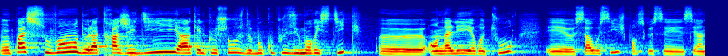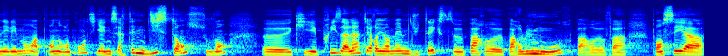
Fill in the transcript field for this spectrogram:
On passe souvent de la tragédie à quelque chose de beaucoup plus humoristique, en aller et retour. Et ça aussi, je pense que c'est un élément à prendre en compte. Il y a une certaine distance souvent qui est prise à l'intérieur même du texte par, par l'humour, par, enfin, pensez à,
